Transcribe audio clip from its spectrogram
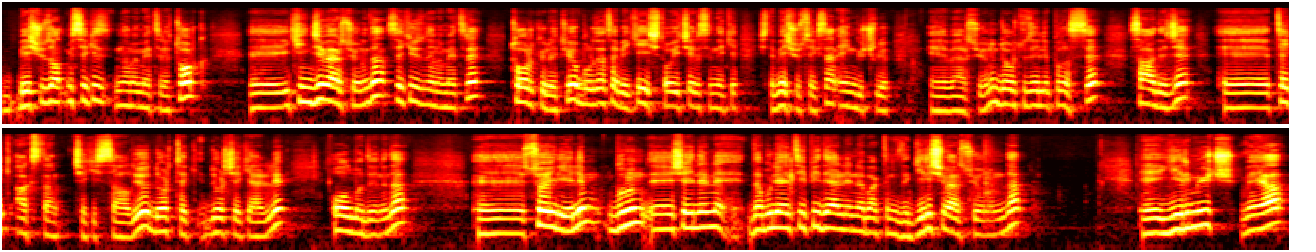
568 nanometre tork. E, ikinci versiyonu da 800 nanometre tork üretiyor. Burada tabii ki işte o içerisindeki işte 580 en güçlü e, versiyonu. 450 Plus ise sadece e, tek akstan çekiş sağlıyor. 4 tek 4 çekerli olmadığını da e, söyleyelim. Bunun e, şeylerine WLTP değerlerine baktığımızda giriş versiyonunda e, 23 veya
